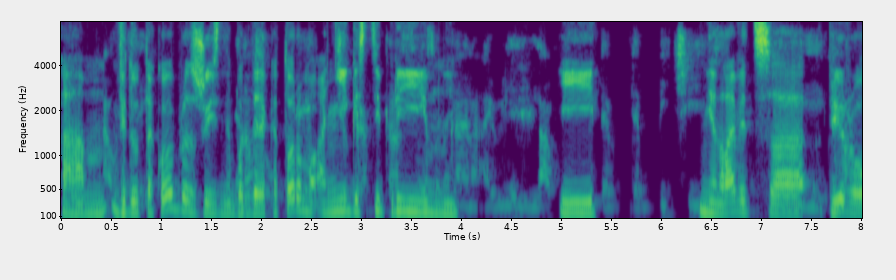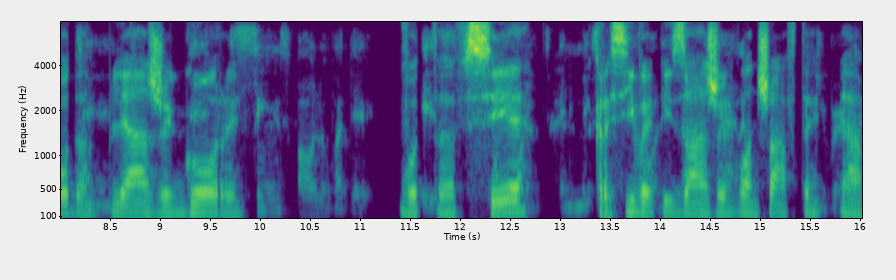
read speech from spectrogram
эм, ведут такой образ жизни, благодаря которому они гостеприимны. И мне нравится природа, пляжи, горы. Вот э, все красивые пейзажи, ландшафты. Э,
